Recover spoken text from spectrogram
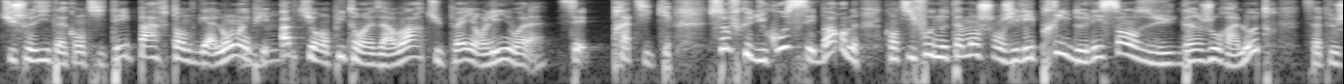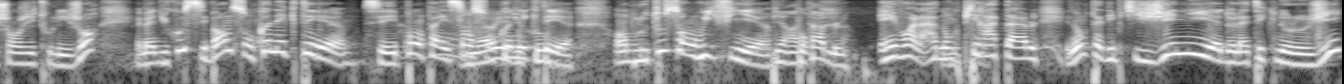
tu choisis ta quantité, paf, tant de gallons, et puis hop, tu remplis ton réservoir, tu payes en ligne. Voilà, c'est pratique. Sauf que du coup, ces bornes, quand il faut notamment changer les prix de l'essence du- d'un jour à l'autre, ça peut changer tous les jours. Et ben du coup, ces bornes sont connectées. Ces pompes à essence Bah sont oui, connectées en Bluetooth, en Wi-Fi. Pour- Piratable. et voilà, donc piratable. Et donc, tu as des petits génies de la technologie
